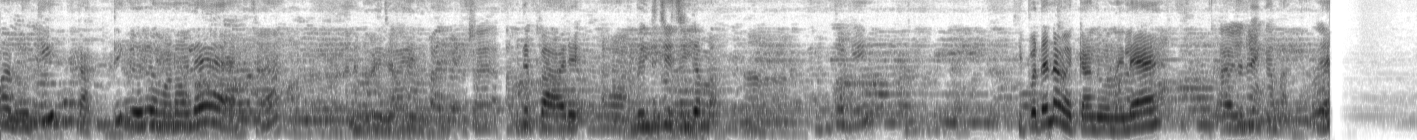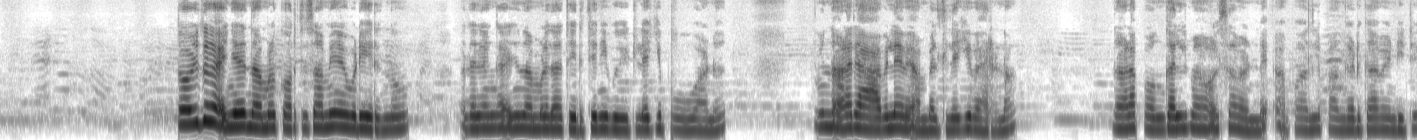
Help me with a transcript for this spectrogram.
ആ നോക്കി. കത്തി കയറുക മണമല്ലേ? ആ? ഇതിപ്പോ അവർ ബിന്ദു ചേച്ചിന്റെ ചേച്ചി ഇപ്പൊ തന്നെ വെക്കാൻ തോന്നില്ലേ? തൊഴുത് കഴിഞ്ഞ് നമ്മൾ കുറച്ച് സമയം ഇവിടെ ഇരുന്നു. അതെല്ലാം കഴിഞ്ഞ് നമ്മളിതാ തിരിച്ചിനി വീട്ടിലേക്ക് പോവുകയാണ് ഇനി നാളെ രാവിലെ അമ്പലത്തിലേക്ക് വരണം. നാളെ പൊങ്കൽ മഹോത്സവമുണ്ട്. അപ്പോൾ അതിൽ പങ്കെടുക്കാൻ വേണ്ടിയിട്ട്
